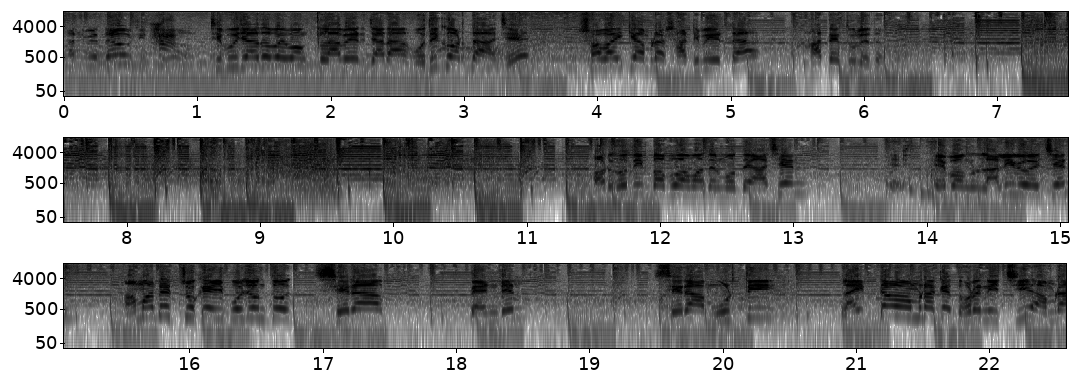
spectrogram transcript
সার্টিফিকেট দেওয়া উচিত? হ্যাঁ। শিবু যাদব এবং ক্লাবের যারা অধিকর্তা আছে সবাইকে আমরা সার্টিফিকেটটা হাতে তুলে দেবো। বাবু আমাদের মধ্যে আছেন এবং লালি রয়েছেন। আমাদের চোখে এই পর্যন্ত সেরা প্যান্ডেল, সেরা মূর্তি, লাইটটাও আমরাকে ধরে নিচ্ছি, আমরা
